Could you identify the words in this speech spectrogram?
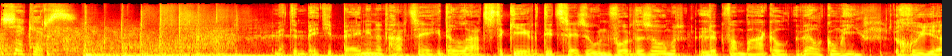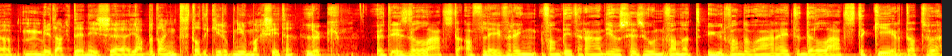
checkers. Met een beetje pijn in het hart zeg ik de laatste keer dit seizoen voor de zomer. Luc van Bakel, welkom hier. Goedemiddag Dennis. Eh, Ja, bedankt dat ik hier opnieuw mag zitten. Luc, het is de laatste aflevering van dit radioseizoen van het Uur van de Waarheid. De laatste keer dat we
